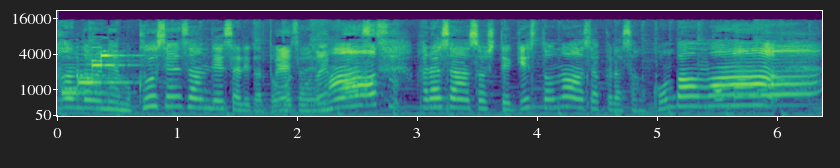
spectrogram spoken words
ハンドルネーム空戦さんです。ありがとうございます。す。原さんそしてゲストの朝倉さんこんばんは。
